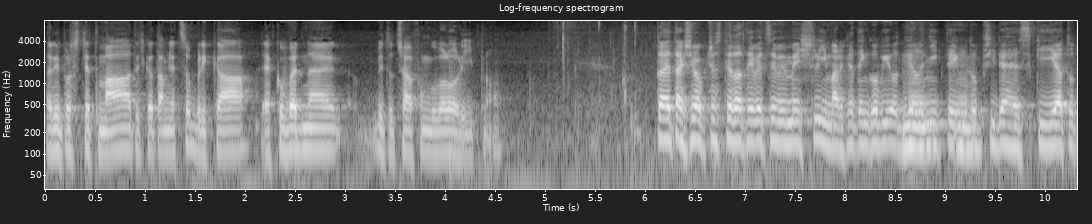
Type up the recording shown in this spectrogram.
tady prostě tma, teďka tam něco bliká, jako ve dne by to třeba fungovalo líp, no. to je tak, že občas tyhle ty věci vymýšlí marketingový oddělení, Hmm, kterým to přijde hezký a to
